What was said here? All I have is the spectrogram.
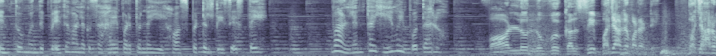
ఎంతో మంది పేదవాళ్ళకు సహాయపడుతున్న ఈ హాస్పిటల్ తీసేస్తే వాళ్ళంతా ఏమైపోతారో? వాళ్ళు నువ్వు కలిసి బజారు పడండి. బజారు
